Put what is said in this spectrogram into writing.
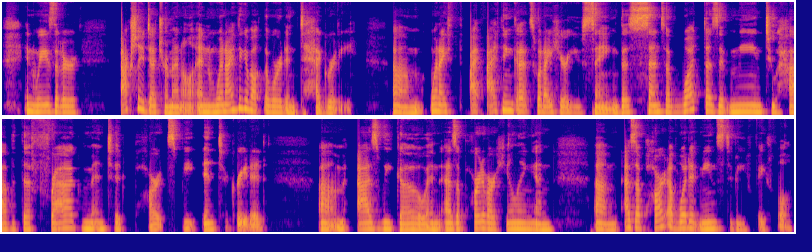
in ways that are actually detrimental. And when I think about the word integrity, um, when I, th- I, I think that's what I hear you saying this sense of what does it mean to have the fragmented parts be integrated um, as we go and as a part of our healing and um, as a part of what it means to be faithful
